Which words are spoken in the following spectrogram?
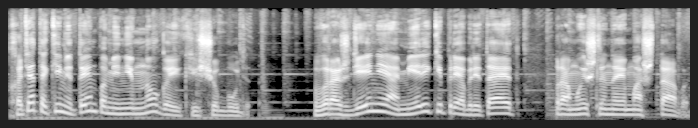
Хотя такими темпами немного их еще будет. Вырождение Америки приобретает промышленные масштабы.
